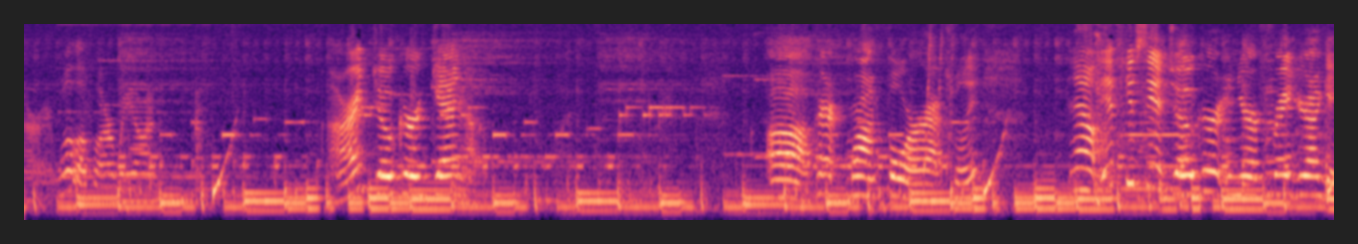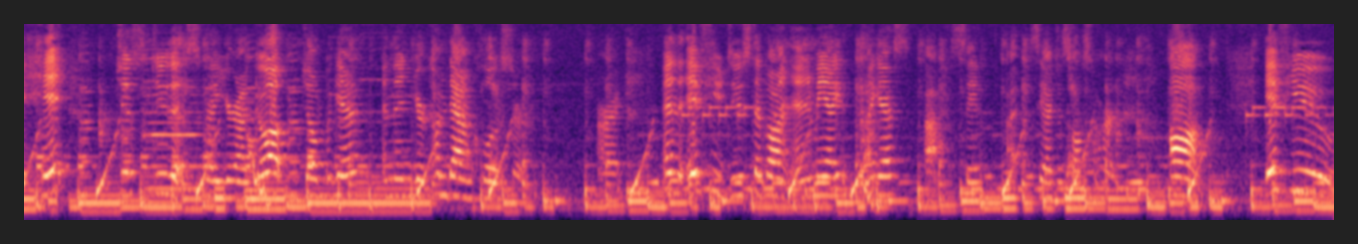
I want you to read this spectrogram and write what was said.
Alright, what level are we on? Alright, Joker again. Uh, we're on four, actually. Now, if you see a Joker and you're afraid you're gonna get hit, just do this. Okay, you're gonna go up, jump again, and then you're come down closer. Alright. And if you do step on an enemy, I, I guess. Ah, see? see, I just lost a heart. Um, if you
